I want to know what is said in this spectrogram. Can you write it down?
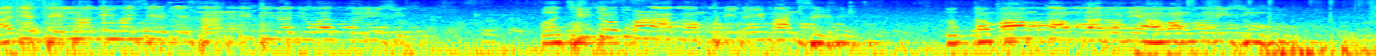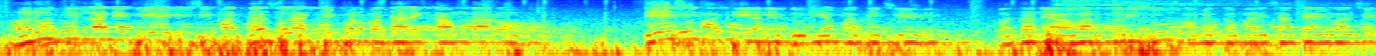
આજે પહેલો દિવસ છે એટલે શાંતિથી રજૂઆત કરીશું. પછી જો પણ આ કંપની નહીં માનશે તો તમામ કામદારોને આહવાન કરીશું. ભરૂચ જિલ્લાની ટીઆઈડીસીમાં દસ લાખથી પણ વધારે કામદારો દેશમાંથી અને દુનિયામાંથી છે. બધાને આહવાન કરીશું. અમે તમારી સાથે આવ્યા છે.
